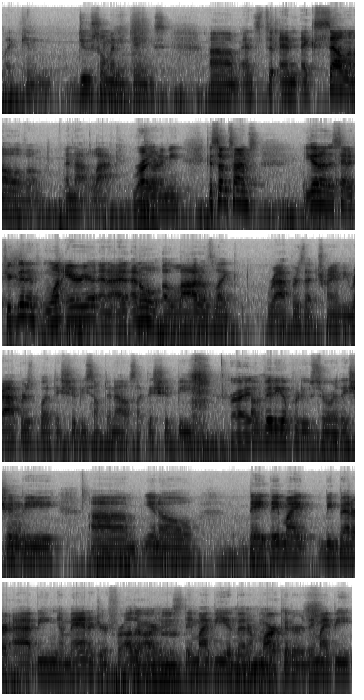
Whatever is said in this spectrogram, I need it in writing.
like can do so many things um, and st- and excel in all of them and not lack. Right. You know what I mean? Because sometimes you gotta understand if you're good in one area, and I, I know a lot of like rappers that try and be rappers, but they should be something else. Like they should be right. a video producer or they should be um, you know they they might be better at being a manager for other Mhm. artists they might be a better Mhm. marketer they might be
